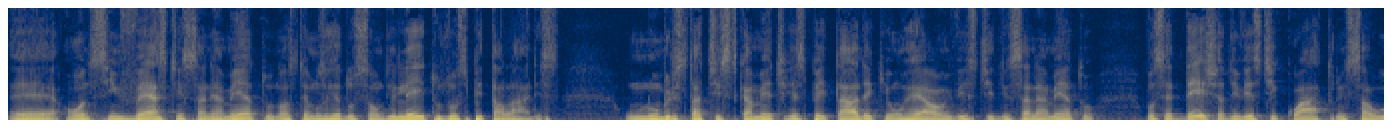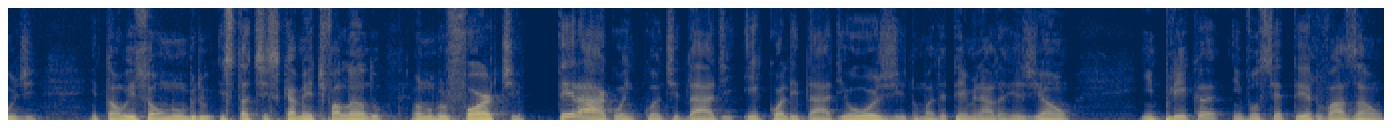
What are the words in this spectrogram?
é, onde se investe em saneamento, nós temos redução de leitos hospitalares. Um número estatisticamente respeitado é que um real investido em saneamento, você deixa de investir quatro em saúde. Então, isso é um número, estatisticamente falando, é um número forte. Ter água em quantidade e qualidade hoje, numa determinada região, implica em você ter vazão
